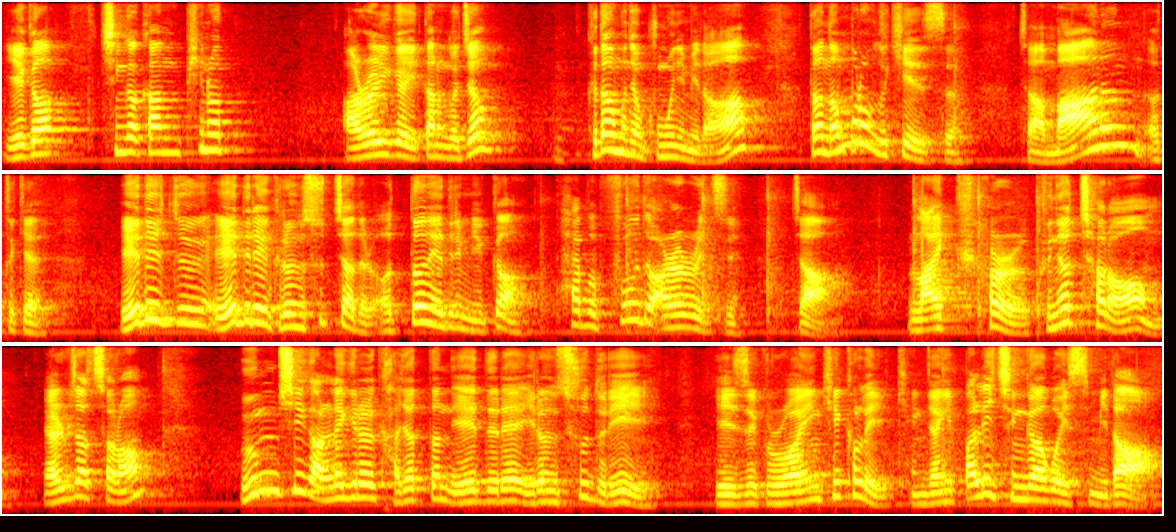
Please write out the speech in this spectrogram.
자, 얘가 심각한 피넛 알러지가 있다는 거죠? 그 다음 문장 구문입니다. The number of kids. 자, 많은 어떻게 애들 중 애들의 그런 숫자들 어떤 애들입니까? Have food allergy. 자, like her 그녀처럼 엘자처럼 음식 알레르기를 가졌던 애들의 이런 수들이 is growing quickly 굉장히 빨리 증가하고 있습니다.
